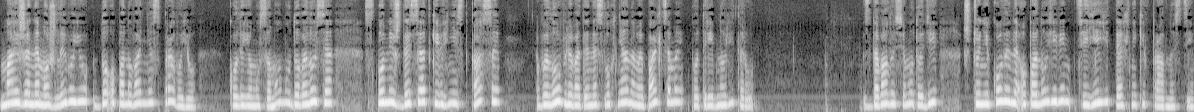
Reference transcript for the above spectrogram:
майже неможливою до опанування справою, коли йому самому довелося з поміж десятків гнізд каси виловлювати неслухняними пальцями потрібну літеру. Здавалось йому тоді, що ніколи не опанує він цієї техніки вправності.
